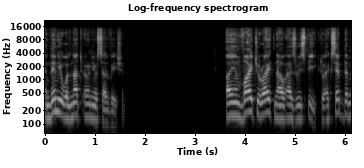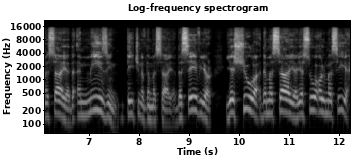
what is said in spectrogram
And then you will not earn your salvation. I invite you right now as we speak to accept the Messiah, the amazing teaching of the Messiah, the Savior, Yeshua, the Messiah, Yeshua al-Masih,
